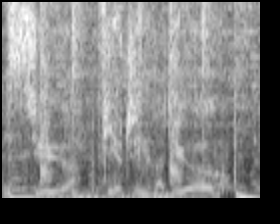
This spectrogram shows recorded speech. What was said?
sur Virgin Radio.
